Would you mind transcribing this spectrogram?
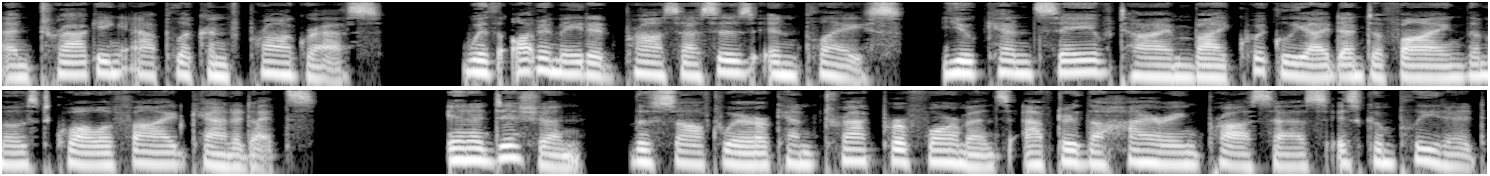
and tracking applicant progress. With automated processes in place, you can save time by quickly identifying the most qualified candidates. In addition, the software can track performance after the hiring process is completed,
